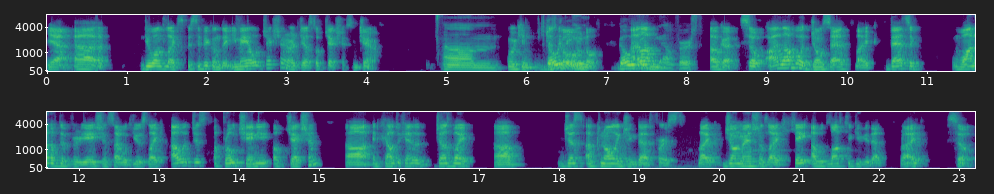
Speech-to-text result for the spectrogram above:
Yeah. Uh, do you want like specific on the email objection or just objections in general? Um, we can just go, go both. Go with love, email first. Okay, so I love what John said. Like that's a one of the variations I would use. Like I would just approach any objection uh, and how to handle it just by uh, just acknowledging that first. Like John mentioned, like, hey, I would love to give you that, right? So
